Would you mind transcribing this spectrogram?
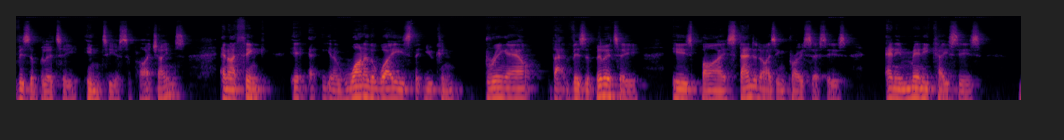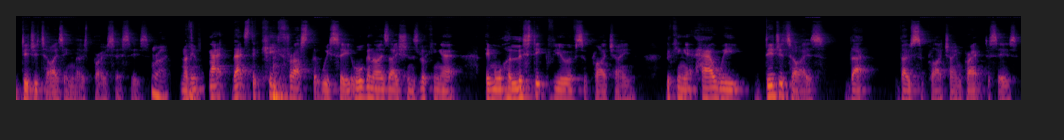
visibility into your supply chains. And I think, it, you know, one of the ways that you can bring out that visibility is by standardizing processes and in many cases digitizing those processes. Right. And I think that that's the key thrust that we see organizations looking at a more holistic view of supply chain, looking at how we digitize that those supply chain practices.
